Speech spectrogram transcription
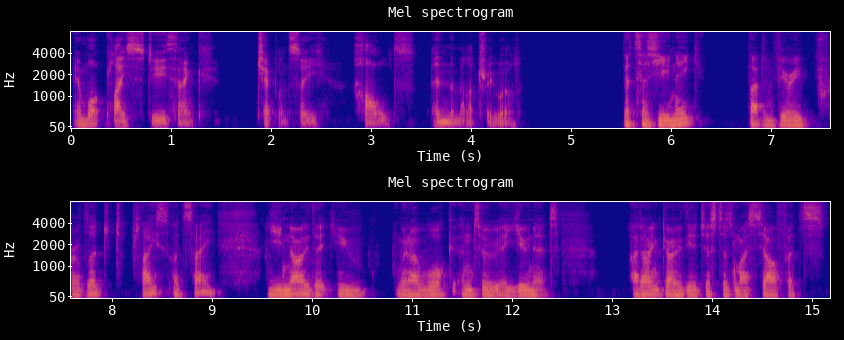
And what place do you think chaplaincy holds in the military world? It's a unique but very privileged place, I'd say. You know that you, when I walk into a unit, I don't go there just as myself. It's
